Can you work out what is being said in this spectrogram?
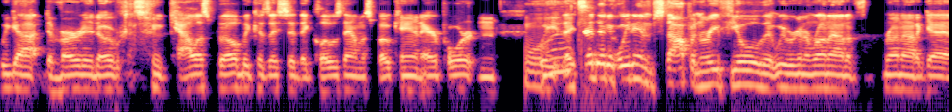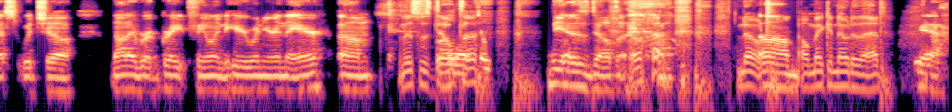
We got diverted over to Kalispell because they said they closed down the Spokane airport, and we, they said that if we didn't stop and refuel, that we were going to run out of run out of gas, which uh, not ever a great feeling to hear when you're in the air. Um, this was Delta. But, uh, yeah, this is Delta. no, um, I'll make a note of that. Yeah,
